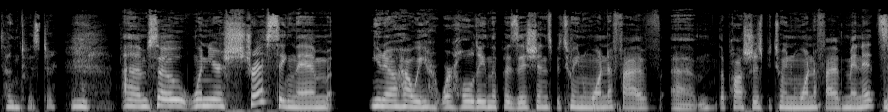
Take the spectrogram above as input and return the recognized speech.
tongue twister. Um, so when you're stressing them, you know how we we're holding the positions between one to five, um, the postures between one to five minutes.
